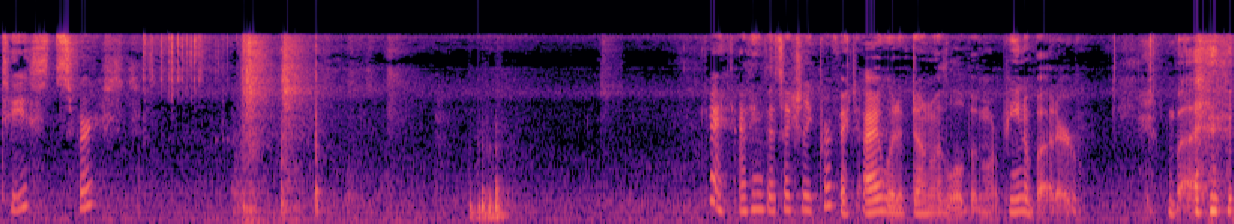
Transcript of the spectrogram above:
tastes first. Okay, I think that's actually perfect. I would have done with a little bit more peanut butter, but it's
